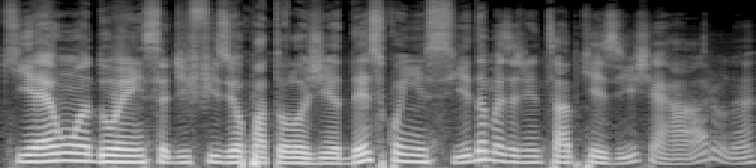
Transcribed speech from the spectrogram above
que é uma doença de fisiopatologia desconhecida, mas a gente sabe que existe, é raro, né?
